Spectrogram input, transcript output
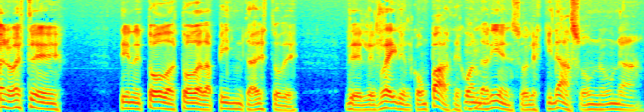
Bueno, este tiene toda, toda la pinta esto de del Rey del Compás, de Juan D'Arienzo, el esquinazo, una,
